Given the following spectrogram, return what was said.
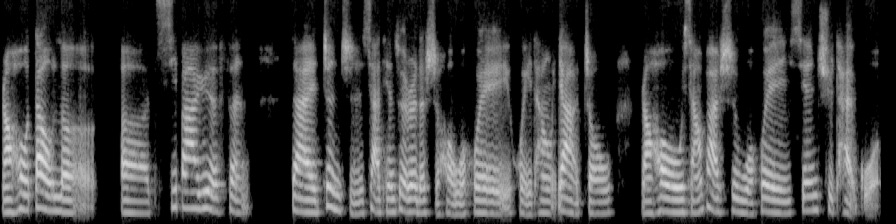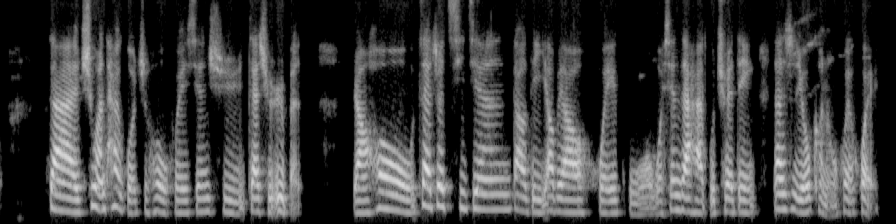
然后到了呃七八月份，在正值夏天最热的时候，我会回一趟亚洲。然后想法是，我会先去泰国，在去完泰国之后，我会先去再去日本。然后在这期间，到底要不要回国？我现在还不确定，但是有可能会会，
